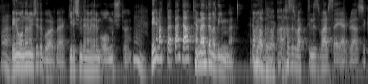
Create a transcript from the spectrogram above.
Ha. Benim ondan önce de bu arada girişim denemelerim olmuştu. Hmm. Benim hatta ben daha temelden alayım mı? Hadi böyle bakalım. ha- hazır vaktimiz varsa eğer birazcık.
